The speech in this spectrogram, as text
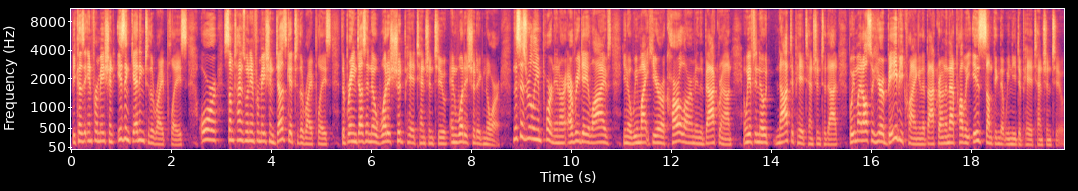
because information isn't getting to the right place, or sometimes when information does get to the right place, the brain doesn't know what it should pay attention to and what it should ignore. This is really important in our everyday lives. You know, we might hear a car alarm in the background, and we have to know not to pay attention to that, but we might also hear hear a baby crying in the background, and that probably is something that we need to pay attention to.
